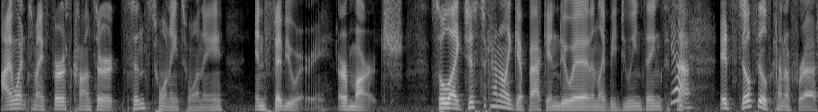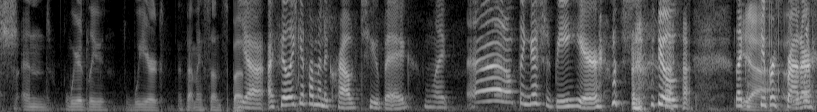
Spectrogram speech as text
I went to my first concert since 2020 in February or March. So like just to kind of like get back into it and like be doing things. It's Yeah. like it still feels kind of fresh and weirdly weird if that makes sense. But Yeah, I feel like if I'm in a crowd too big, I'm like, eh, I don't think I should be here. it just feels like Yeah, a super spreader. like-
